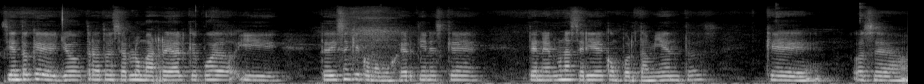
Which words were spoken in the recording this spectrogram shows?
Siento que yo trato de ser lo más real que puedo y te dicen que como mujer tienes que tener una serie de comportamientos que, o sea...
